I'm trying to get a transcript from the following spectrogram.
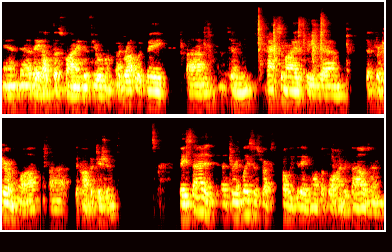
And, they helped us find a few of them. I brought with me, um, to maximize the, um, the procurement law, uh, the competition. They started, uh, to replace this truck's probably today north of four hundred thousand.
